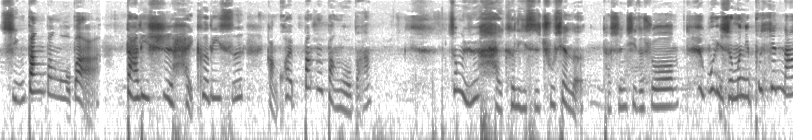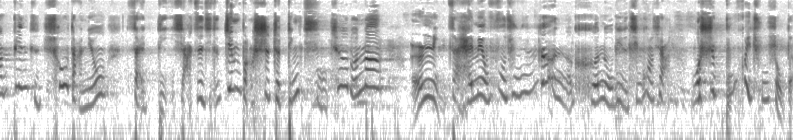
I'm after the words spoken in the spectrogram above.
请帮帮我吧！大力士海克利斯，赶快帮帮我吧！”终于，海克利斯出现了。他生气地说：“为什么你不先拿鞭子抽打牛，在底下自己的肩膀试着顶起车轮呢？而你在还没有付出任何努力的情况下，我是不会出手的。”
